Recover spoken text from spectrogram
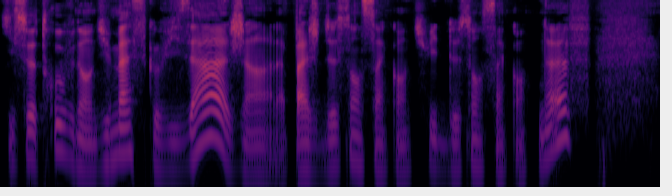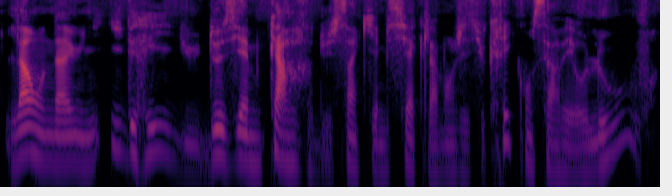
qui se trouve dans Du masque au visage, hein, la page 258-259. Là, on a une hydrie du deuxième quart du cinquième siècle avant Jésus-Christ conservée au Louvre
